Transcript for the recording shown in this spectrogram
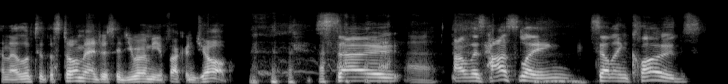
And I looked at the store manager and said, You owe me a fucking job. so I was hustling, selling clothes,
